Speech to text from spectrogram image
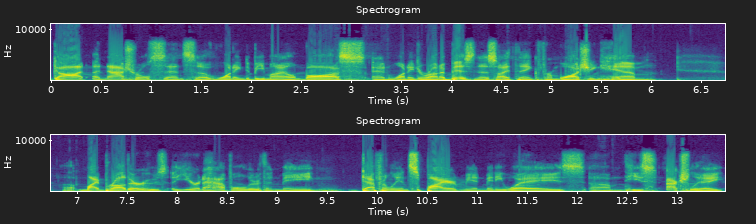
got a natural sense of wanting to be my own boss and wanting to run a business, I think, from watching him. Uh, my brother, who's a year and a half older than me, definitely inspired me in many ways. Um, he's actually a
